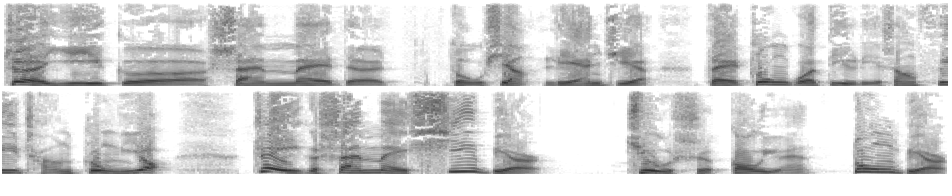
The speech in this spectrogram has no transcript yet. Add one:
这一个山脉的。走向连接，在中国地理上非常重要。这一个山脉西边就是高原，东边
